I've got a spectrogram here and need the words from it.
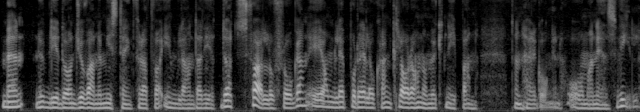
Men nu blir Don Giovanni misstänkt för att vara inblandad i ett dödsfall och frågan är om Leporello kan klara honom ur knipan den här gången och om han ens vill.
